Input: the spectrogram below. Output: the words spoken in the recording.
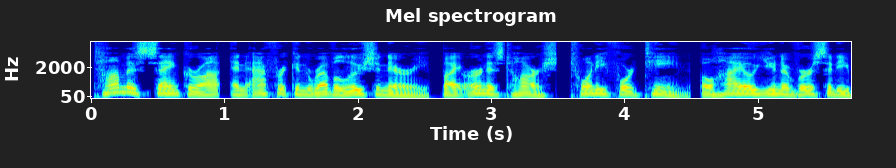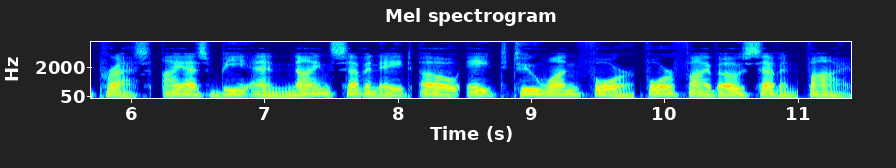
Thomas Sankara, An African Revolutionary, by Ernest Harsch, 2014, Ohio University Press, ISBN 978 0 8214 4507 5.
